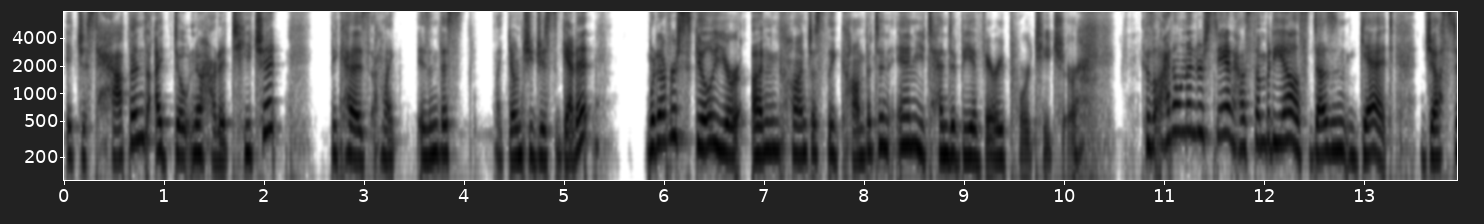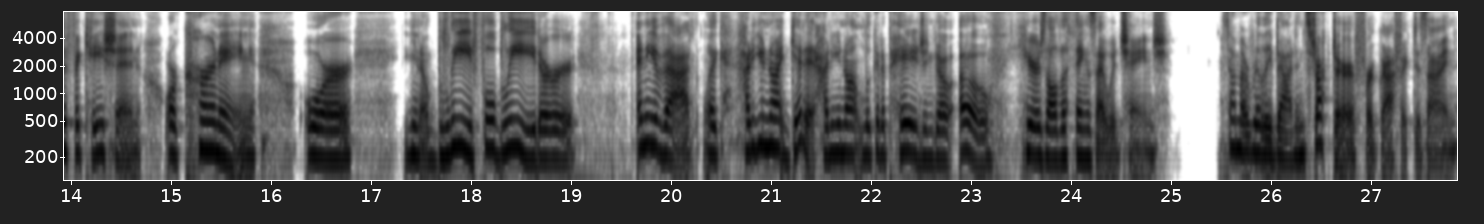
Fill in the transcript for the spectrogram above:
It just happens. I don't know how to teach it because I'm like, isn't this like, don't you just get it? Whatever skill you're unconsciously competent in, you tend to be a very poor teacher. because I don't understand how somebody else doesn't get justification or kerning or, you know, bleed, full bleed or any of that. Like, how do you not get it? How do you not look at a page and go, oh, here's all the things I would change? So I'm a really bad instructor for graphic design.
